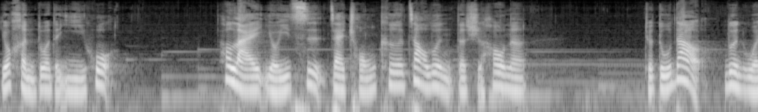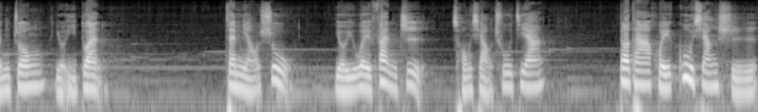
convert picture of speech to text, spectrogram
有很多的疑惑。后来有一次在重科造论的时候呢，就读到论文中有一段，在描述有一位范志从小出家，到他回故乡时，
